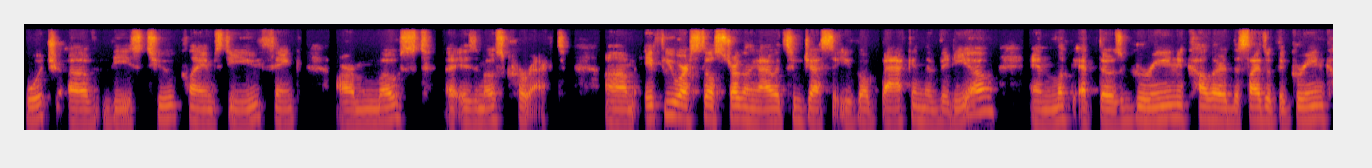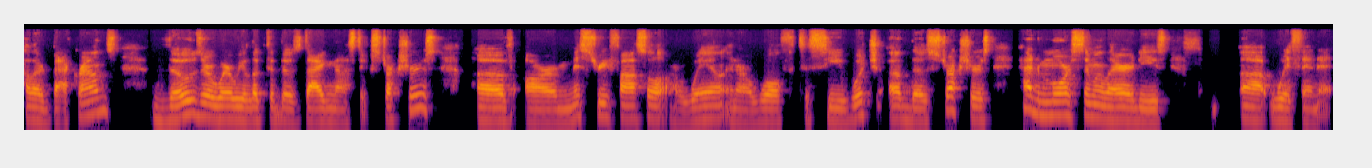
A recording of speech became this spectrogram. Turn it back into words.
which of these two claims do you think are most, uh, is most correct. Um, if you are still struggling, I would suggest that you go back in the video and look at those green colored, the slides with the green colored backgrounds. Those are where we looked at those diagnostic structures of our mystery fossil, our whale, and our wolf to see which of those structures had more similarities uh, within it.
